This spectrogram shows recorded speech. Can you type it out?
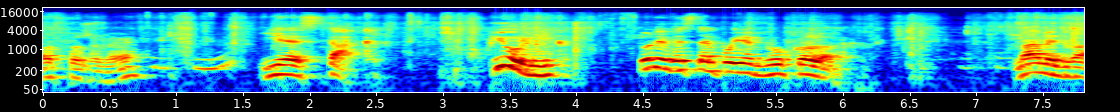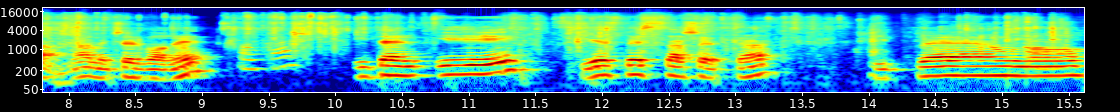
otworzymy. Jest tak, piórnik, który występuje w dwóch kolorach. Mamy dwa, mamy czerwony Pokaż. i ten i jest też saszetka i pełno,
